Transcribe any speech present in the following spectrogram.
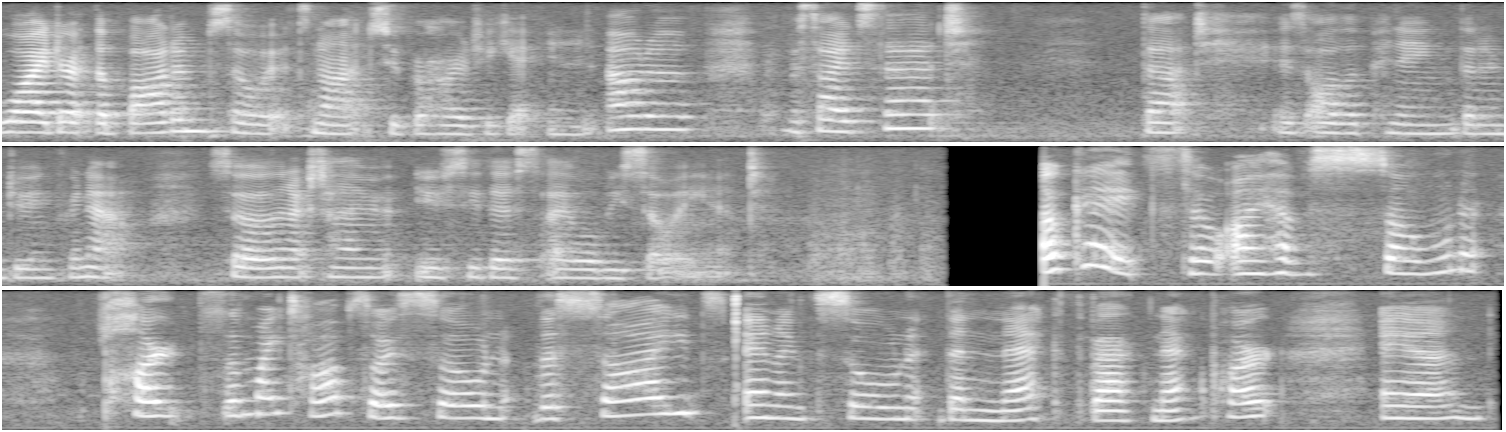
wider at the bottom so it's not super hard to get in and out of. Besides that, that is all the pinning that I'm doing for now. So the next time you see this, I will be sewing it. Okay, so I have sewn parts of my top. So I've sewn the sides and I've sewn the neck, the back neck part. And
